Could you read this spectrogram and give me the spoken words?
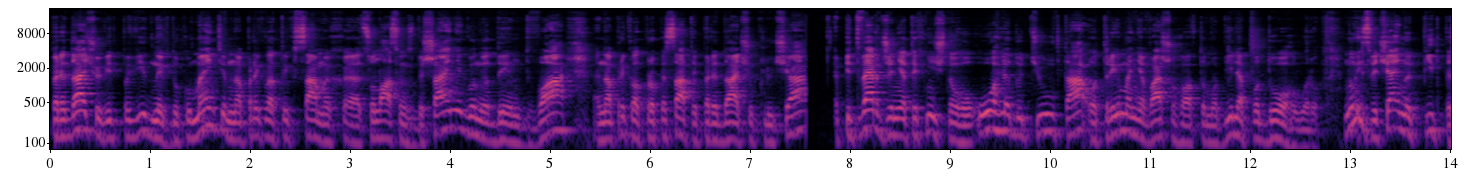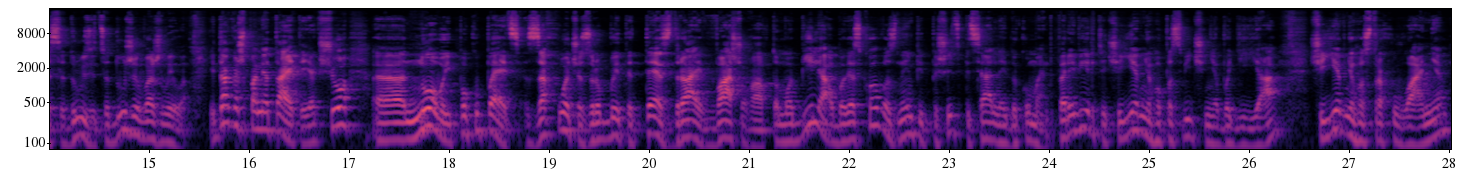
передачу відповідних документів, наприклад, тих самих Zulassungsbescheinigung 1, 2, наприклад, прописати передачу ключа. Підтвердження технічного огляду тюв та отримання вашого автомобіля по договору. Ну і звичайно, підписи, друзі, це дуже важливо. І також пам'ятайте, якщо е, новий покупець захоче зробити тест-драйв вашого автомобіля, обов'язково з ним підпишіть спеціальний документ. Перевірте, чи є в нього посвідчення водія, чи є в нього страхування,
